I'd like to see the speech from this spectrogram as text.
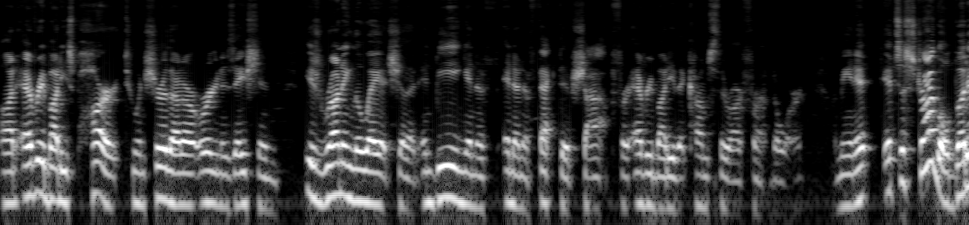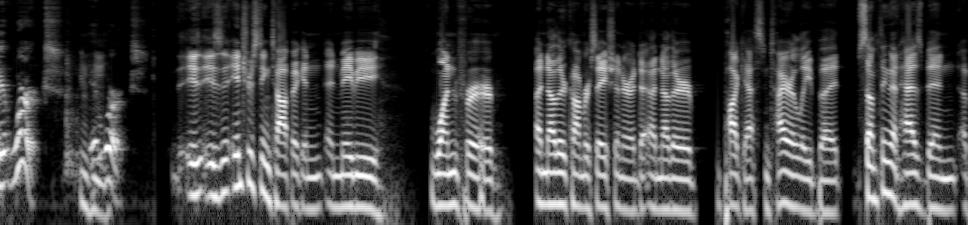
on everybody's part to ensure that our organization is running the way it should and being in, a, in an effective shop for everybody that comes through our front door. I mean, it it's a struggle, but it works. Mm-hmm. It works. It is an interesting topic, and and maybe one for another conversation or a, another podcast entirely. But something that has been a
